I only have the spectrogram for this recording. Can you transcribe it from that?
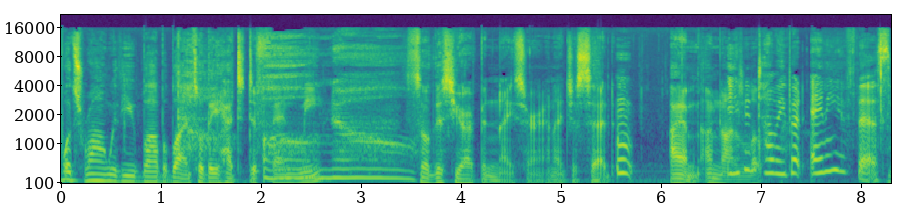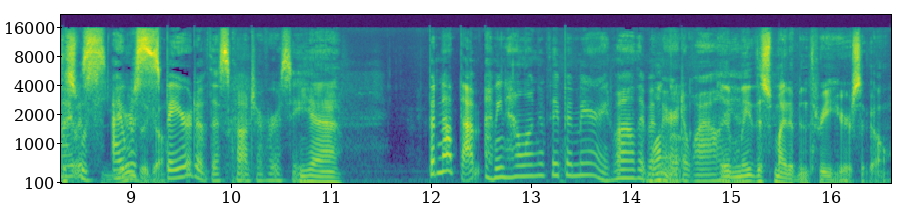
"What's wrong with you?" Blah blah blah, and so they had to defend oh, me. Oh, no. So this year I've been nicer, and I just said, mm. "I am. I'm not." You didn't tell me about any of this. This I was, was I was ago. spared of this controversy. Yeah, But not that. I mean, how long have they been married? Well, they've been Well, married no, a while. Yeah. may, this might have been three years ago.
